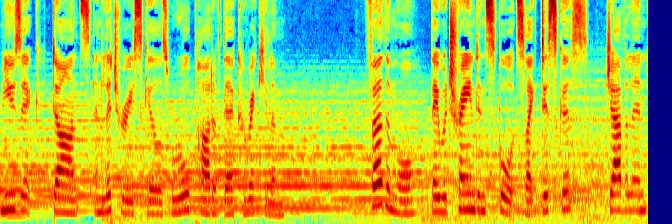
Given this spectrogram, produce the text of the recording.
Music, dance, and literary skills were all part of their curriculum. Furthermore, they were trained in sports like discus, javelin,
